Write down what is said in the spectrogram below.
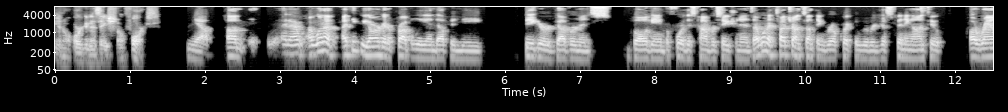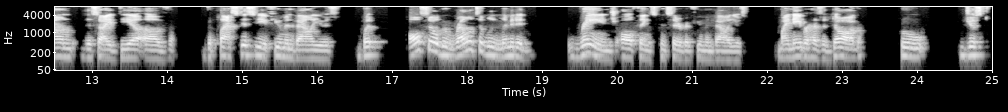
you know, organizational force. Yeah. Um, and I, I want to, I think we are going to probably end up in the bigger governance ball game before this conversation ends. I want to touch on something real quick that we were just spinning onto around this idea of the plasticity of human values, but also the relatively limited range, all things considered, of human values. My neighbor has a dog who just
